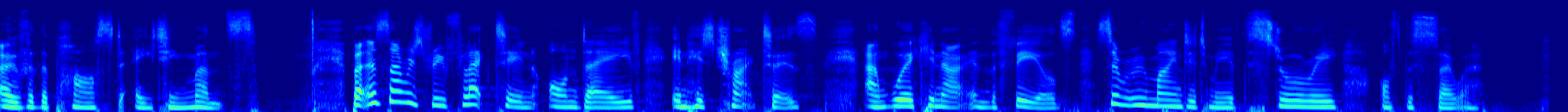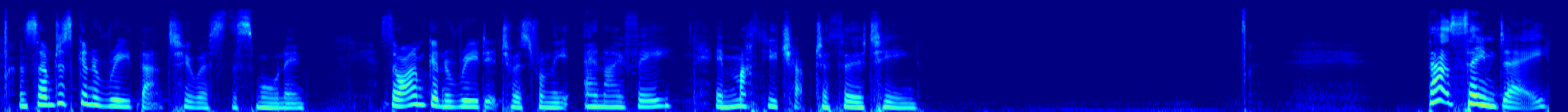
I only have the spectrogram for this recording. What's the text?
over the past 18 months. But as I was reflecting on Dave in his tractors and working out in the fields, so it reminded me of the story of the sower. And so I'm just going to read that to us this morning. So I'm going to read it to us from the NIV in Matthew chapter 13. That same day,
